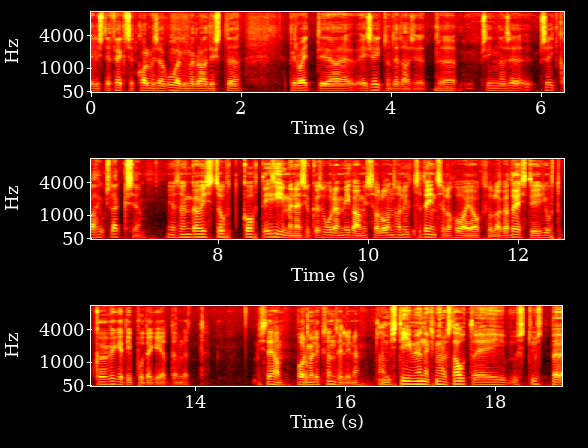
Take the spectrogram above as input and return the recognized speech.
sellist efektset kolmesaja kuuekümne kraadist äh, piruetti ja ei sõitnud edasi, et mm -hmm. sinna see sõit kahjuks läks, jah ja see on ka vist suht koht esimene niisugune suurem viga, mis Alonso on üldse teinud selle hooaja jooksul, aga tõesti juhtub ka kõige tiputegijatel, et mis teha, vormel üks on selline. aga mis tiimi õnneks minu arust auto jäi just, just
